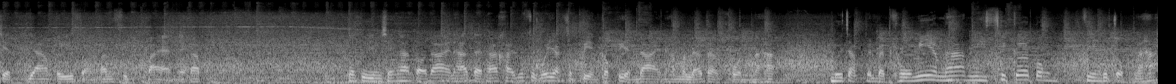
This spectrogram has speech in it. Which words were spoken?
17 ยางปี 2018 นะครับก็คือยังใช้งานต่อได้นะฮะแต่ถ้าใครรู้สึกว่าอยากจะเปลี่ยนก็เปลี่ยนได้นะครับมันแล้วแต่คนนะฮะมือจับเป็นแบบโครเมียมนะฮะมีสติกเกอร์ตรงฟิล์มกระจกนะฮะ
